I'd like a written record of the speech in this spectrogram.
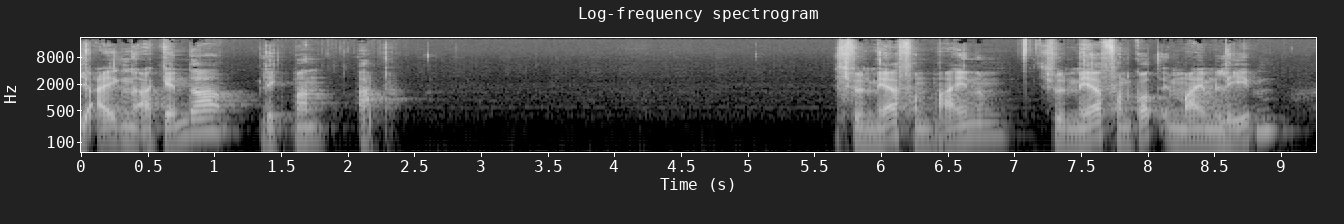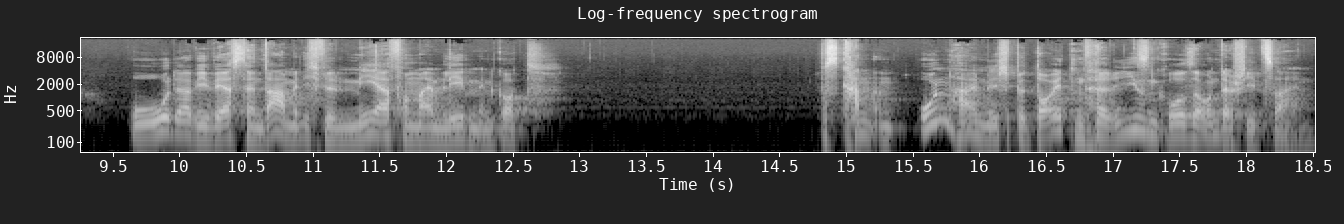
Die eigene Agenda legt man ab. Ich will mehr von meinem, ich will mehr von Gott in meinem Leben. Oder wie wäre es denn damit? Ich will mehr von meinem Leben in Gott. Das kann ein unheimlich bedeutender, riesengroßer Unterschied sein.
